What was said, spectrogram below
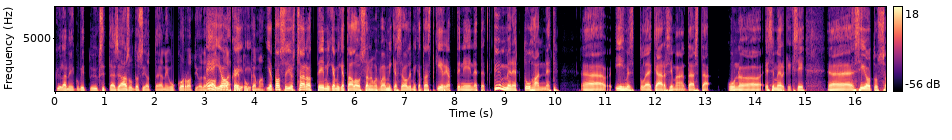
kyllä niin kuin vittu yksittäisen asuntosijoittajan niin kuin korot, joita ei valtio lähtee okay. tukemaan. Ja tuossa just sanottiin, mikä, mikä taloussanomat vai mikä se oli, mikä tästä kirjoitti, niin että, kymmenet tuhannet ää, ihmiset tulee kärsimään tästä, kun ää, esimerkiksi ää, sijoitus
